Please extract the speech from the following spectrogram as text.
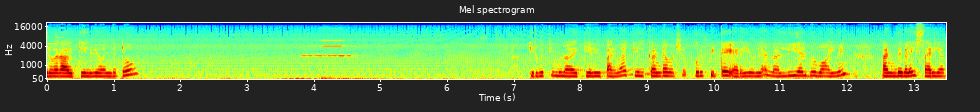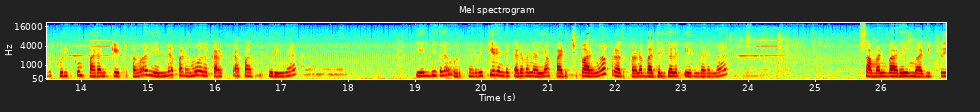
இருபதாவது கேள்வி வந்துட்டோம். இருபத்தி மூணாவது கேள்வி பாருங்கள் கீழ்கண்டவற்றில் குறிப்பிட்ட எடையுள்ள நல்லியல்பு வாயுவின் பண்புகளை சரியாக குறிக்கும் படம் கேட்டிருக்காங்க. அது என்ன படமோ அதை கரெக்டாக பார்த்து குறிங்க. கேள்விகளை ஒரு தடவைக்கு ரெண்டு தடவை நல்லா படித்து பாருங்கள் அப்புறம் அதுக்கான பதில்களை தேர்ந்தெடுங்க. சமன்பாடு மதிப்பு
